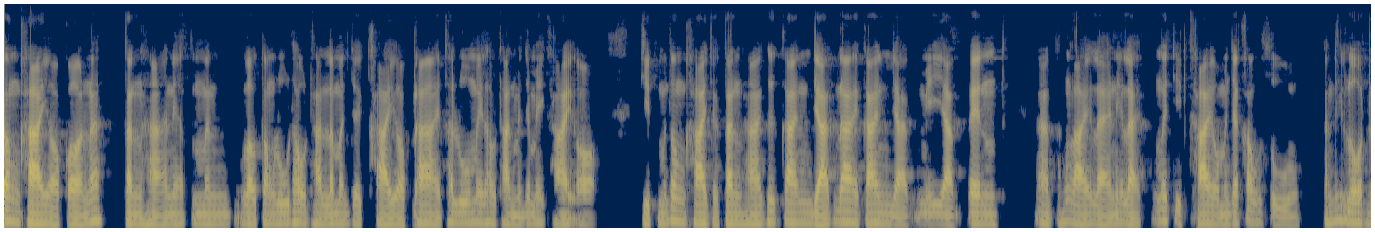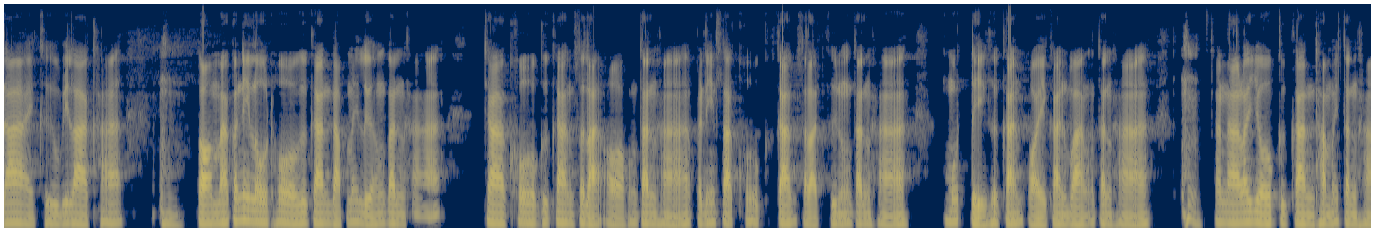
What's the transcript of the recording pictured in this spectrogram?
ต้องคลายออกก่อนนะตัณหาเนี่ยมันเราต้องรู้เท่าทันแล้วมันจะคลายออกได้ ถ้ารู้ไม่เท่าทันมันจะไม่คลายออก จิตมันต้องคลายจากตัณหา คือการอยากได้การอยากมีอยากเป็นทั้งหลายแหล่นี่แหละ เมื่อจิตคลายออกมันจะเข้าสู่ อันนี้โลดได้คือวิลาคะต่อมาก็นิโรโทคือการดับไม่เหลือของตัณหา จาโคคือการสละออกของตัณหา ปณิสักโคคือการสลัดคืนของตัณหา มุตติคือการปล่อยการวางของตัณหา อนาลโยคือการทำให้ตัณหา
